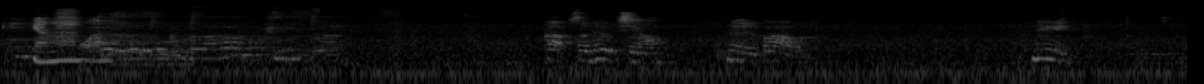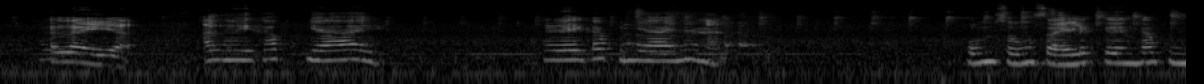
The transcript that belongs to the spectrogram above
อีห ยังวะกลับสะดึกเชียวเหนื่อยหรือเปล่า นี่อะไรอะ อะไรครับยาย อะไรครับคุณยายนั่นน่ะ ผมสงสัยเหลือเกินครับคุณ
